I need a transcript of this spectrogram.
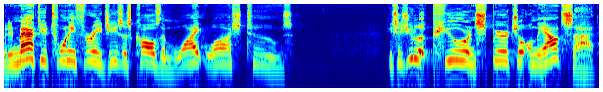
But in Matthew 23, Jesus calls them whitewashed tombs. He says, You look pure and spiritual on the outside,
